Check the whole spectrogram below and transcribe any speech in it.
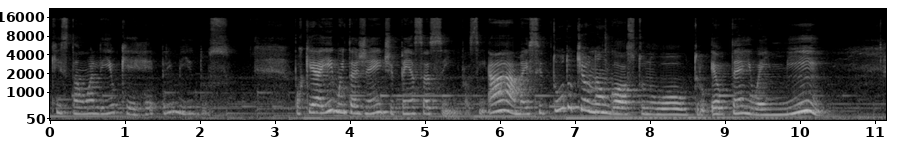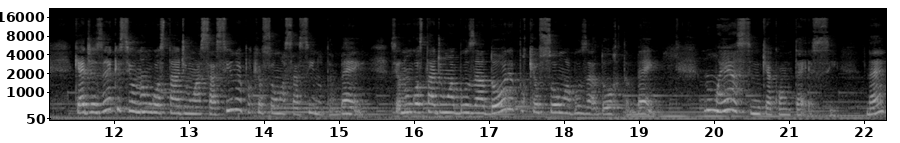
que estão ali o que? Reprimidos. Porque aí muita gente pensa assim, assim, ah, mas se tudo que eu não gosto no outro eu tenho em mim, Quer dizer que se eu não gostar de um assassino é porque eu sou um assassino também? Se eu não gostar de um abusador é porque eu sou um abusador também? Não é assim que acontece, né?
